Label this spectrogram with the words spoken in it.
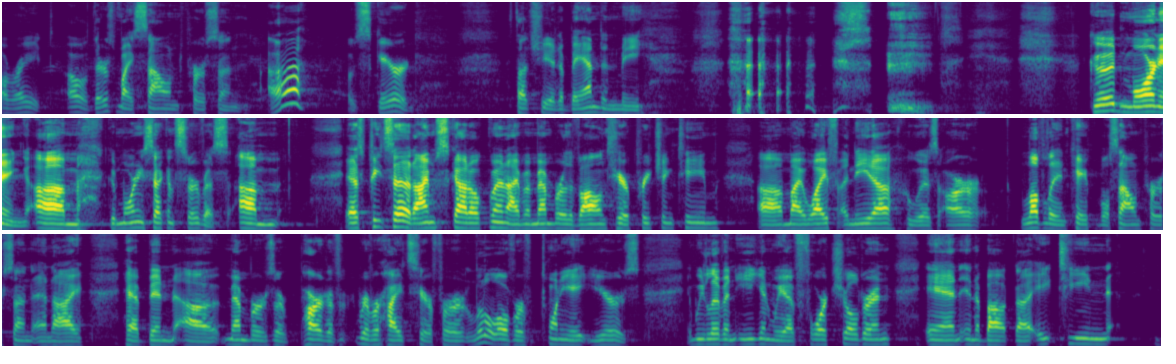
All right. Oh, there's my sound person. Ah, I was scared. I thought she had abandoned me. good morning. Um, good morning, second service. Um, as Pete said, I'm Scott Oakman. I'm a member of the volunteer preaching team. Uh, my wife, Anita, who is our lovely and capable sound person, and I have been uh, members or part of River Heights here for a little over 28 years. We live in Eagan. We have four children, and in about uh, 18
